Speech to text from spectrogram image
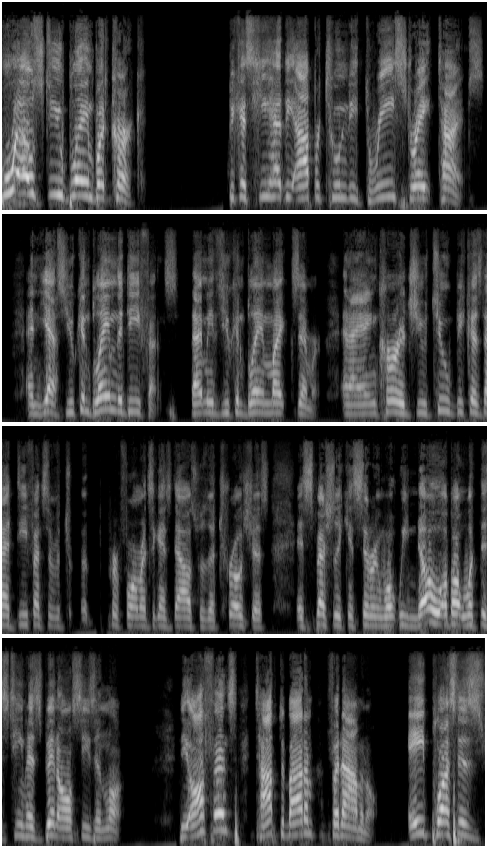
who else do you blame but Kirk? Because he had the opportunity three straight times. And yes, you can blame the defense. That means you can blame Mike Zimmer. And I encourage you to because that defensive uh, performance against Dallas was atrocious, especially considering what we know about what this team has been all season long. The offense, top to bottom, phenomenal. A pluses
